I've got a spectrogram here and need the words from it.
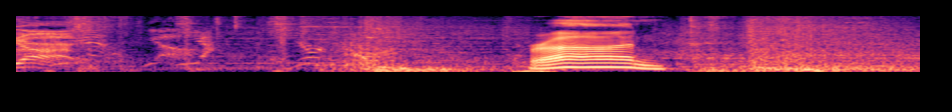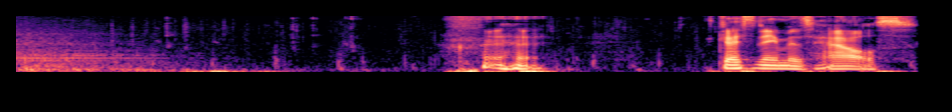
job. Run! this guy's name is House.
